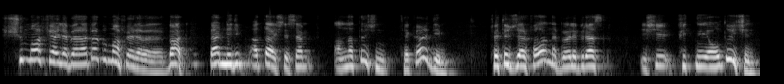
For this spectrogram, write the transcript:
şu mafya ile beraber bu mafya ile beraber. Bak ben Nedim hatta işte sen anlattığın için tekrar edeyim. FETÖ'cüler falan da böyle biraz işi fitne olduğu için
